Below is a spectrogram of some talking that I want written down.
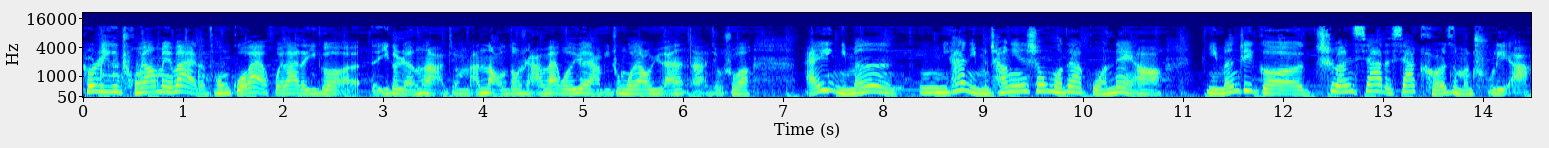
说是一个崇洋媚外的从国外回来的一个一个人啊，就满脑子都是啊，外国的月亮比中国要圆啊，就说，哎，你们，你看你们常年生活在国内啊，你们这个吃完虾的虾壳怎么处理啊？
